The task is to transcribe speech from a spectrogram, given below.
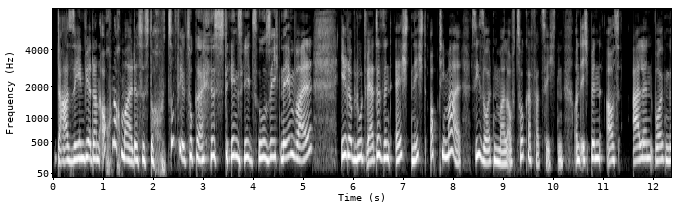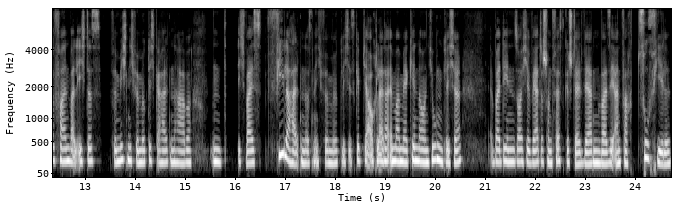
da sehen wir dann auch noch mal, dass es doch zu viel Zucker ist, den Sie zu sich nehmen, weil Ihre Blutwerte sind echt nicht optimal. Sie sollten mal auf Zucker verzichten. Und ich bin aus allen Wolken gefallen, weil ich das für mich nicht für möglich gehalten habe. Und ich weiß, viele halten das nicht für möglich. Es gibt ja auch leider immer mehr Kinder und Jugendliche, bei denen solche Werte schon festgestellt werden, weil sie einfach zu viel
